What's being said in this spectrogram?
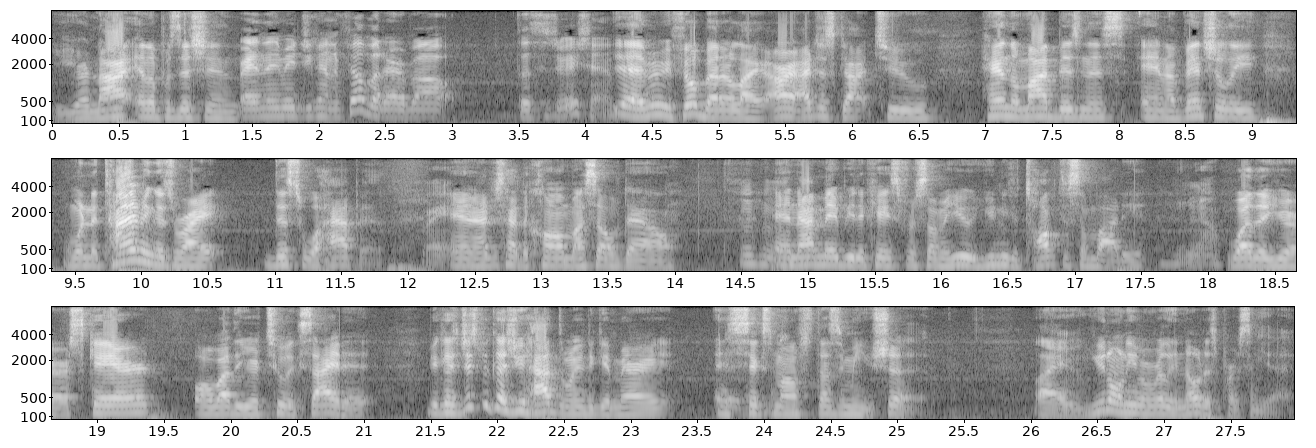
You're not in a position. right, and they made you kind of feel better about the situation. Yeah, it made me feel better. Like, all right, I just got to handle my business, and eventually, when the timing is right, this will happen. Right. And I just had to calm myself down. mm-hmm. And that may be the case for some of you. You need to talk to somebody, no. whether you're scared or whether you're too excited. Because just because you have the money to get married in six months doesn't mean you should. Like you don't even really know this person yet.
